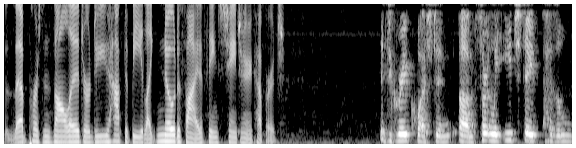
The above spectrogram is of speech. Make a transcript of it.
that person's knowledge or do you have to be like notified if things change in your coverage? It's a great question. Um, certainly each state has a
